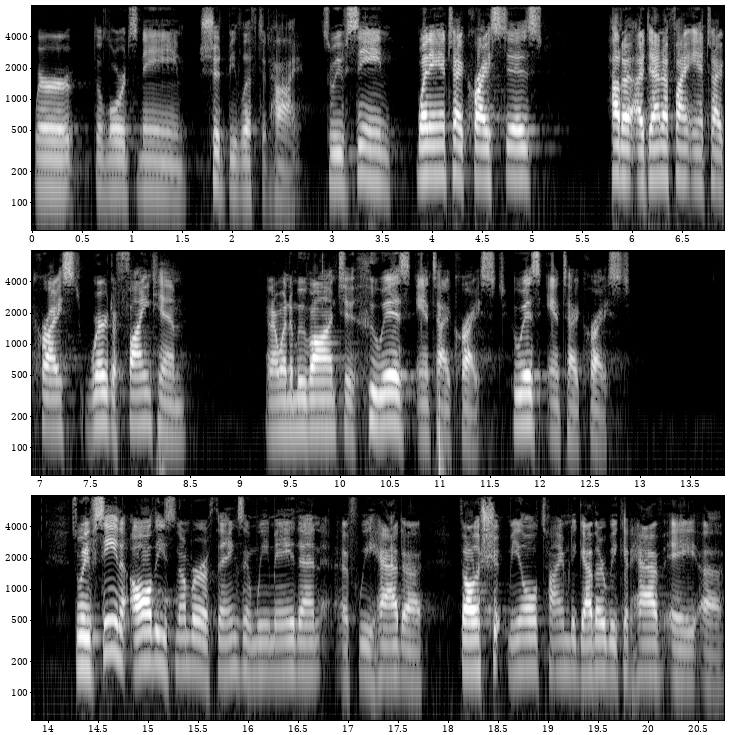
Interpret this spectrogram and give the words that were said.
where the Lord's name should be lifted high. So we've seen what Antichrist is, how to identify Antichrist, where to find him. And I want to move on to who is Antichrist. Who is Antichrist? So we've seen all these number of things, and we may then, if we had a fellowship meal time together, we could have a, uh,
